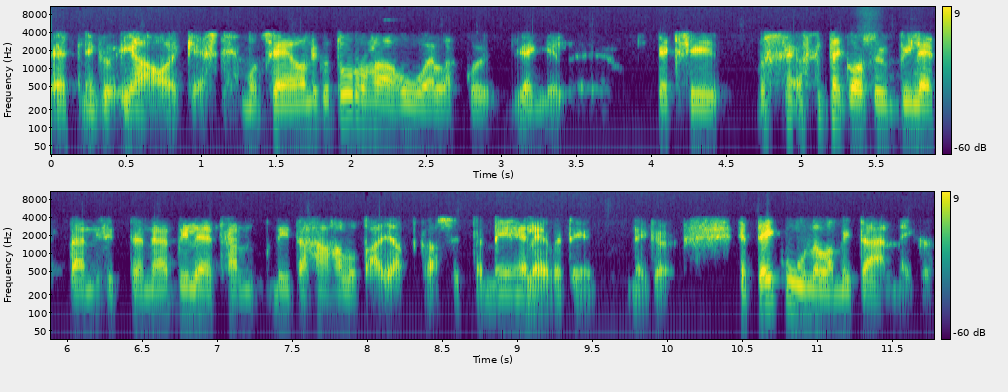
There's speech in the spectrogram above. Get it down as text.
et niinku ihan oikeasti. Mutta se on niinku turhaa huuella, kun jengi keksii tekosyyn bilettää, niin sitten nämä bilethän, niitähän halutaan jatkaa sitten niin helvetin, niin että ei kuunnella mitään. Niin kuin.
